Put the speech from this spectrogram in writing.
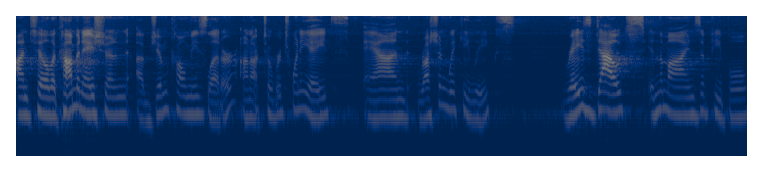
until the combination of Jim Comey's letter on October 28th and Russian WikiLeaks raised doubts in the minds of people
